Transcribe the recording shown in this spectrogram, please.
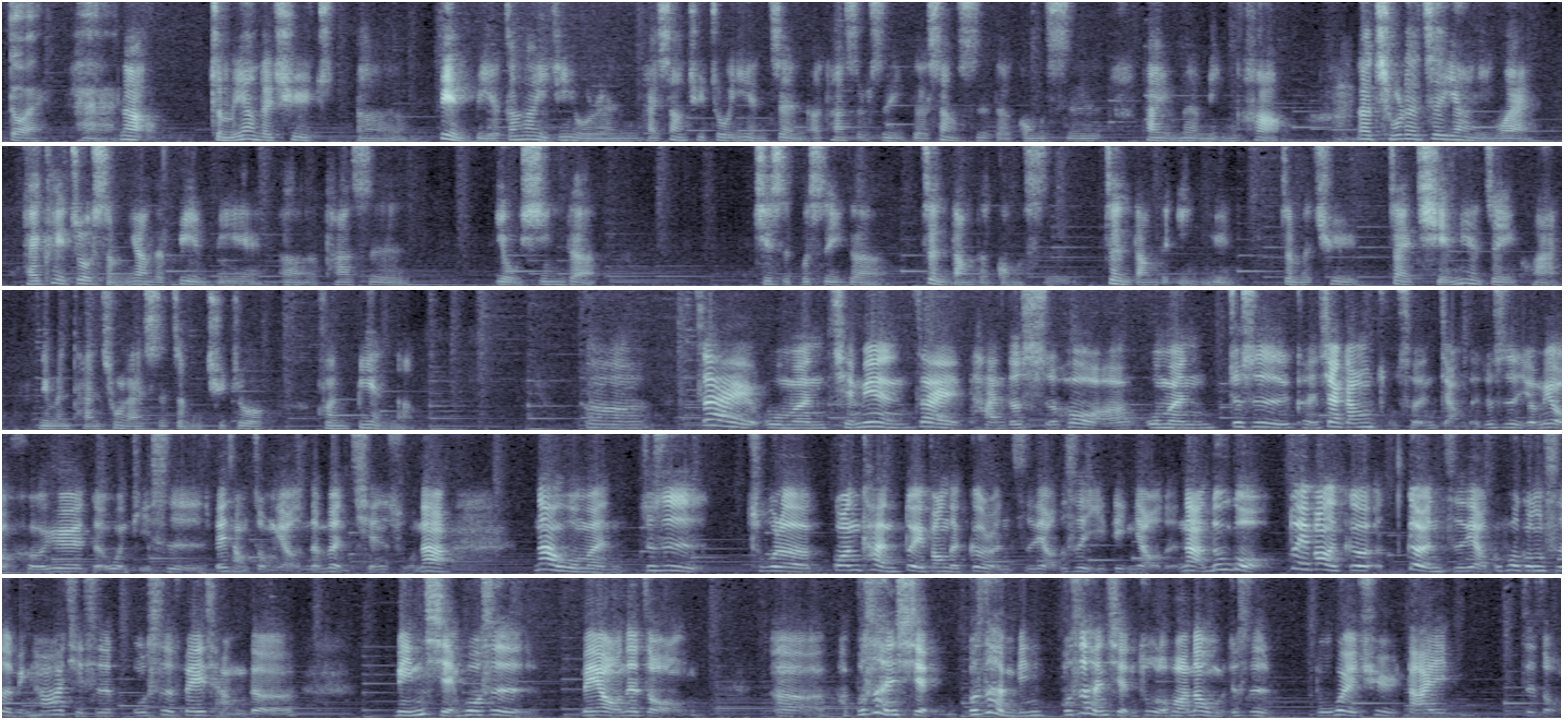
对，嗨，那。怎么样的去呃辨别？刚刚已经有人还上去做验证，啊，他是不是一个上市的公司？他有没有名号？那除了这样以外，还可以做什么样的辨别？呃，他是有心的，其实不是一个正当的公司，正当的营运，怎么去在前面这一块，你们谈出来是怎么去做分辨呢？在我们前面在谈的时候啊，我们就是可能像刚刚主持人讲的，就是有没有合约的问题是非常重要的，能不能签署？那那我们就是除了观看对方的个人资料，这是一定要的。那如果对方的个个人资料，或公司的名号，它其实不是非常的明显，或是没有那种呃不是很显，不是很明，不是很显著的话，那我们就是不会去答应。这种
